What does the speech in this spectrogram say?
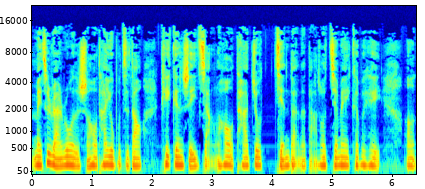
每次软弱的时候，她又不知道可以跟谁讲，然后她就简短的打说：“姐妹，可不可以，呃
